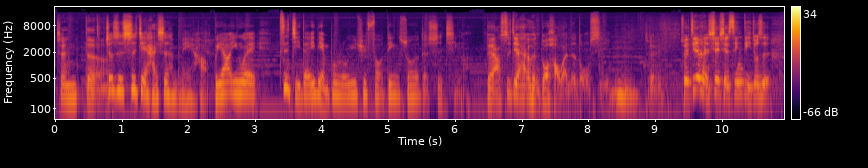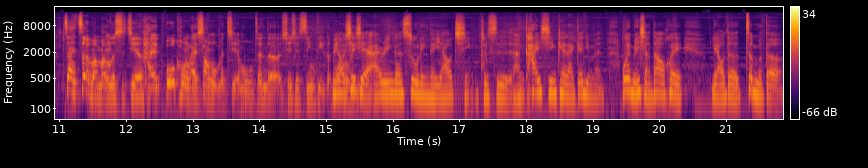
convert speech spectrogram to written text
真的，就是世界还是很美好，不要因为自己的一点不如意去否定所有的事情啊。对啊，世界还有很多好玩的东西。嗯，对。所以今天很谢谢 Cindy，就是在这么忙的时间还拨空来上我们节目，真的谢谢 Cindy 的。没有，谢谢 Irene 跟素玲的邀请，就是很开心可以来跟你们。我也没想到会聊的这么的。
